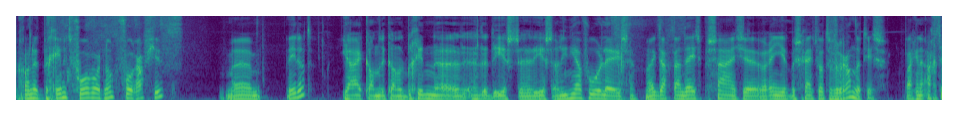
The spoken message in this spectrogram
Gewoon het begin, het voorwoord nog, voorafje. Uh, weet je dat? Ja, ik kan, ik kan het begin, uh, de, eerste, de eerste alinea voorlezen. Maar ik dacht aan deze passage waarin je beschrijft wat er veranderd is. Pagina 8,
